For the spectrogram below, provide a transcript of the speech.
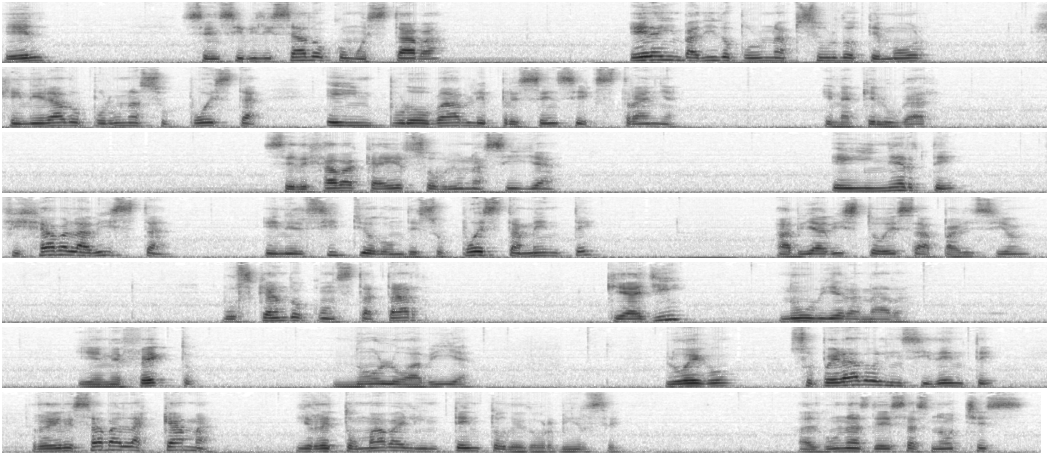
Él, sensibilizado como estaba, era invadido por un absurdo temor generado por una supuesta e improbable presencia extraña en aquel lugar se dejaba caer sobre una silla e inerte fijaba la vista en el sitio donde supuestamente había visto esa aparición, buscando constatar que allí no hubiera nada. Y en efecto, no lo había. Luego, superado el incidente, regresaba a la cama y retomaba el intento de dormirse. Algunas de esas noches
